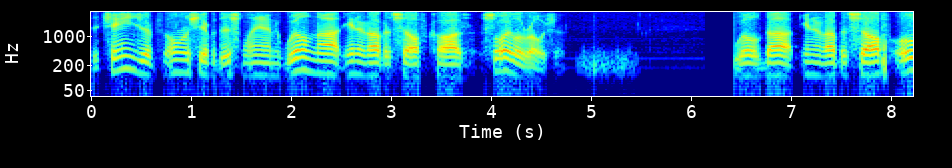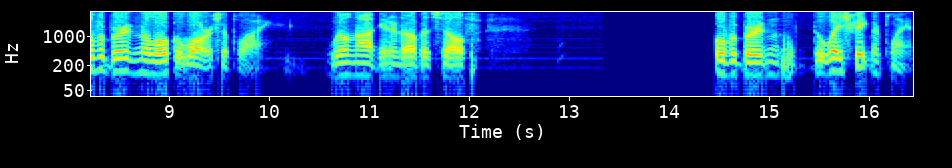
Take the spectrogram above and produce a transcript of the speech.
the change of ownership of this land will not, in and of itself, cause soil erosion. Will not, in and of itself, overburden the local water supply. Will not, in and of itself, overburden the waste treatment plant,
